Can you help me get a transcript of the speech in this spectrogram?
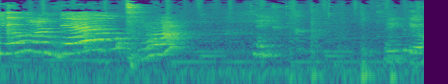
And the other one down. Thank you.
